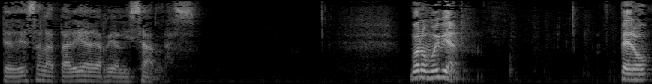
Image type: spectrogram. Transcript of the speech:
te des a la tarea de realizarlas. Bueno, muy bien. Pero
